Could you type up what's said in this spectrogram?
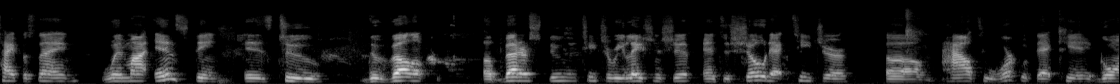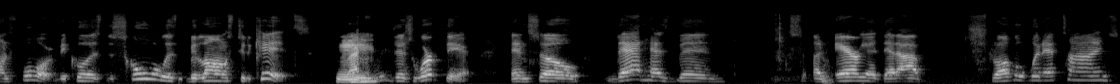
type of thing. When my instinct is to develop a better student-teacher relationship and to show that teacher um, how to work with that kid going forward, because the school is belongs to the kids Mm. right? We just work there. And so that has been an area that I've struggled with at times,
